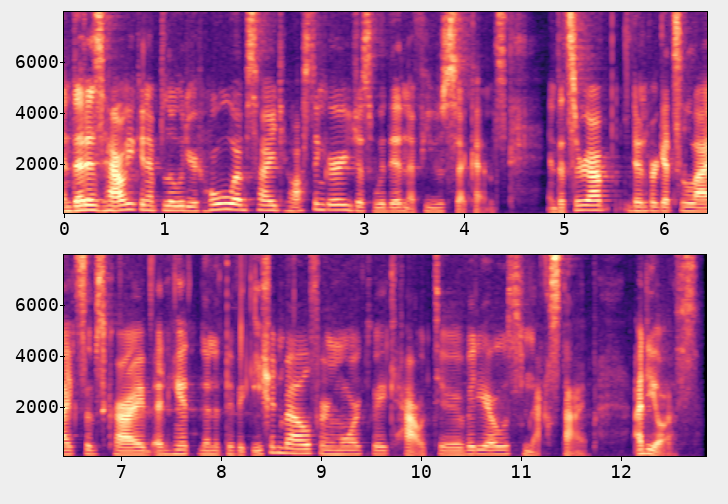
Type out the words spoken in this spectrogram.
And that is how you can upload your whole website to Hostinger just within a few seconds. And that's a wrap. Don't forget to like, subscribe, and hit the notification bell for more quick how-to videos next time. Adios.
